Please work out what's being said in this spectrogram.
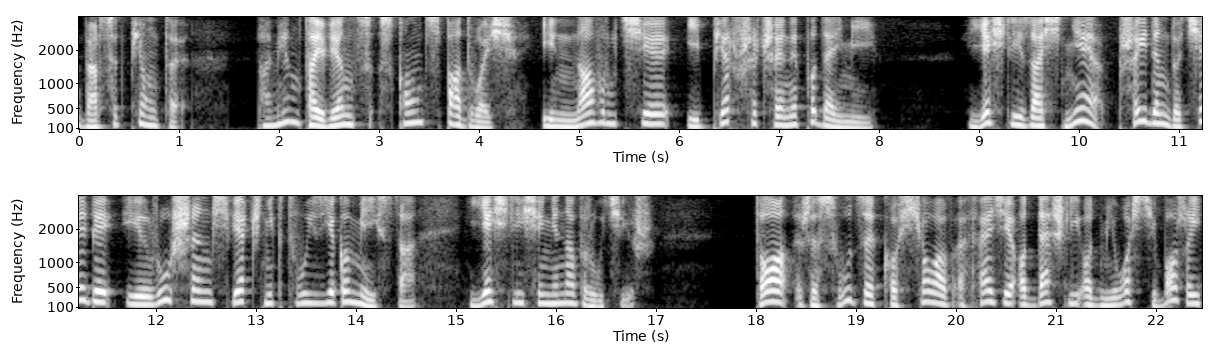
Werset piąty. Pamiętaj więc, skąd spadłeś i nawróć się i pierwsze czyny podejmij. Jeśli zaś nie, przejdę do ciebie i ruszę świecznik twój z jego miejsca, jeśli się nie nawrócisz. To, że słudzy kościoła w Efezie odeszli od miłości Bożej,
